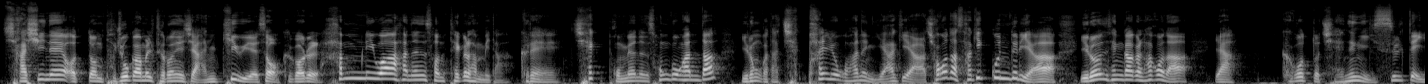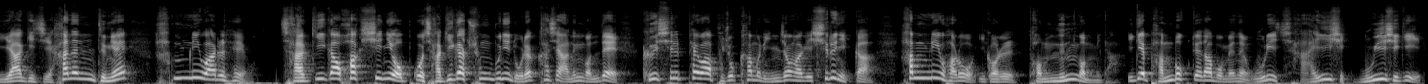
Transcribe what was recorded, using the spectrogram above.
자신의 어떤 부족함을 드러내지 않기 위해서 그거를 합리화하는 선택을 합니다. 그래, 책 보면은 성공한다? 이런 거 다 책 팔려고 하는 이야기야. 저거 다 사기꾼들이야. 이런 생각을 하거나, 야, 그것도 재능이 있을 때 이야기지 하는 등의 합리화를 해요. 자기가 확신이 없고 자기가 충분히 노력하지 않은 건데 그 실패와 부족함을 인정하기 싫으니까 합리화로 이거를 덮는 겁니다. 이게 반복되다 보면은 우리 자의식, 무의식이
